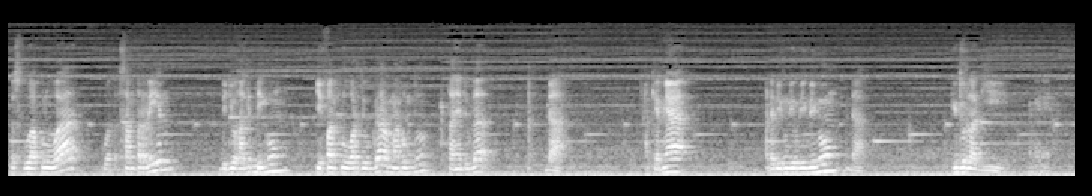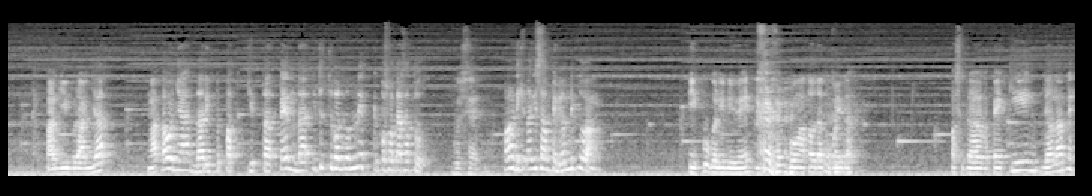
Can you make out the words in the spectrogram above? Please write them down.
Terus gua keluar gua samperin dia juga kaget bingung. Ivan keluar juga almarhum tuh tanya juga. Dah. Akhirnya ada bingung bingung bingung, bingung. Dah. Tidur lagi. Pagi beranjak nggak taunya dari tempat kita tenda itu cuma 2 menit ke pos hotel satu. Buset. Padahal dikit lagi sampai 2 menit doang. Tipu kali dia gua nggak tahu dah pokoknya dah. pas kita packing jalan eh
